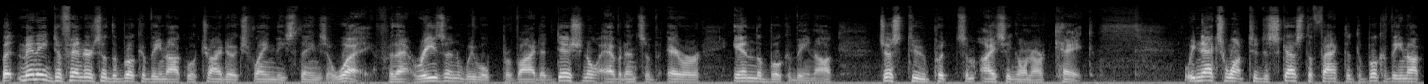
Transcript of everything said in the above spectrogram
But many defenders of the book of Enoch will try to explain these things away. For that reason, we will provide additional evidence of error in the book of Enoch, just to put some icing on our cake. We next want to discuss the fact that the book of Enoch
